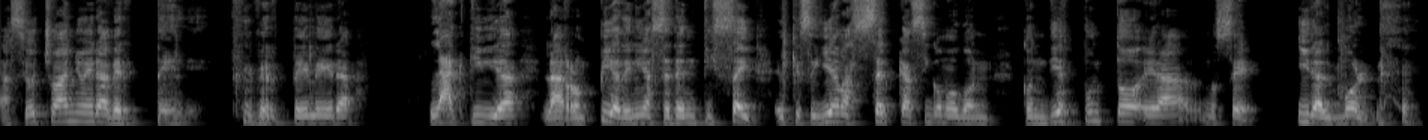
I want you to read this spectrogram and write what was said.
hace ocho años era ver tele. era la actividad, la rompía, tenía 76. El que seguía más cerca, así como con, con 10 puntos, era, no sé, ir al mall.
